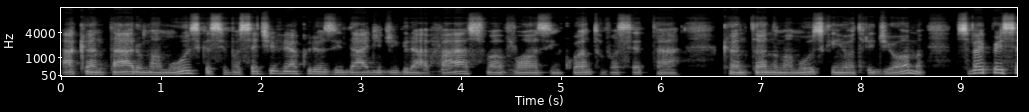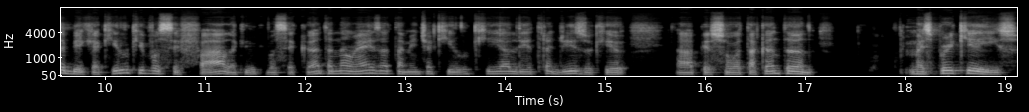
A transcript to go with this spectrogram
a cantar uma música, se você tiver a curiosidade de gravar a sua voz enquanto você está cantando uma música em outro idioma, você vai perceber que aquilo que você fala, aquilo que você canta, não é exatamente aquilo que a letra diz, o que a pessoa está cantando. Mas por que isso?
